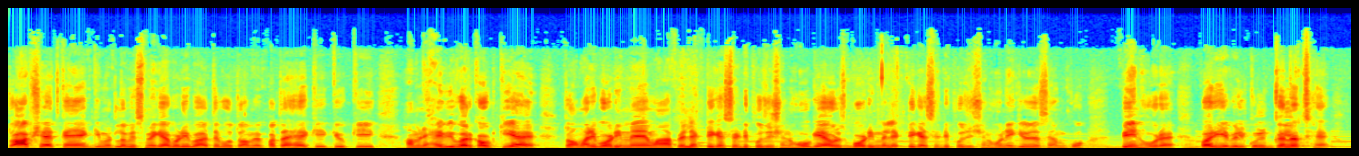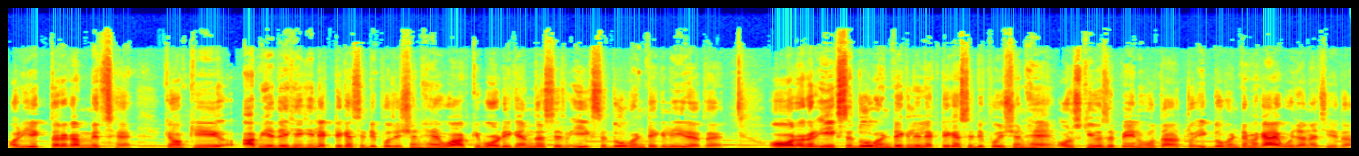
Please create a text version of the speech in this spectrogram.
तो आप शायद कहें कि मतलब इसमें क्या बड़ी बात है? वो तो हमें पता है कि क्योंकि हमने हैवी वर्कआउट किया है तो हमारी बॉडी में वहाँ पे लैक्टिक एसिड डिपोजिशन हो गया और उस बॉडी में लैक्टिक एसिड डिपोजिशन होने की वजह से हमको पेन हो रहा है। पर ये बिल्कुल गलत है और ये एक तरह का मिथ है, क्योंकि आप ये देखिए कि लैक्टिक एसिड डिपोजिशन है, वो आपकी बॉडी के अंदर सिर्फ़ एक से दो घंटे के लिए ही रहता है। और अगर एक से दो घंटे के लिए लैक्टिक एसिड डिपोजिशन है और उसकी वजह से पेन होता तो एक दो घंटे में गायब हो जाना चाहिए था।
